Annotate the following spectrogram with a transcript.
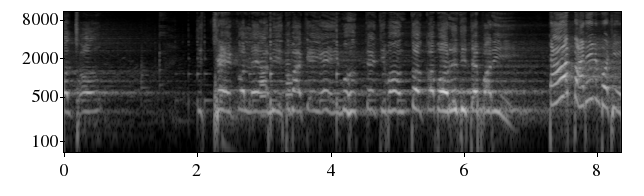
বলছো? ইচ্ছে করলে আমি তোমাকে এই মুহূর্তে জীবন্ত কবর দিতে পারি। তা পারেন বটে।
